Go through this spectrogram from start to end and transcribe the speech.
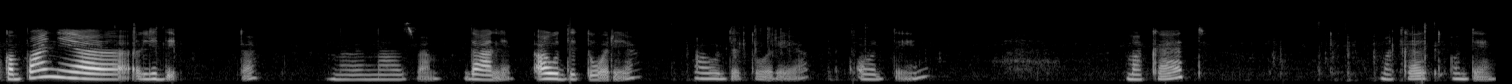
компанія ліди. Так? На- Назвемо. Далі. Аудиторія. Аудиторія 1. Макет. Макет 1.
